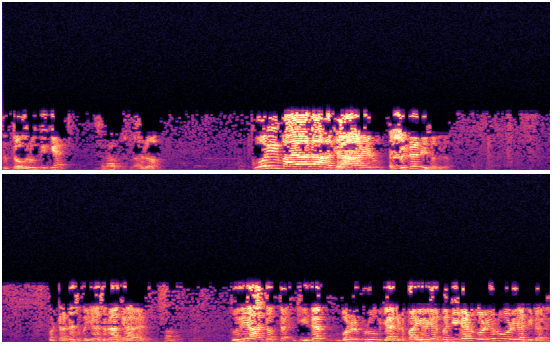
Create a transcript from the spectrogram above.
ਸੰਤੋਖ ਨੂੰ ਕੀ ਕਿਹਾ? ਸੁਣਾ ਕੋਈ ਮਾਇਆ ਦਾ ਹਥਿਆਰ ਇਹਨੂੰ ਵਿੰਨ ਨਹੀਂ ਸਕਦਾ। ਪੱਟਾ ਦੇ ਸਭਈਆ ਸੁਣਾ ਕਿਹਾ ਹੈ ਹਾਂ। ਤੁਸੀਂ ਉੱਤੇ ਜਿਹਦੇ ਬੁਲਟ ਪ੍ਰੂਫ ਜੈਕਟ ਪਾਈ ਹੋਈ ਹੈ ਬੱਜੀ ਜਾਣ ਗੋਲੀ ਉਹਨੂੰ ਗੋਲੀ ਦਾ ਕੀ ਡਰ ਹੈ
